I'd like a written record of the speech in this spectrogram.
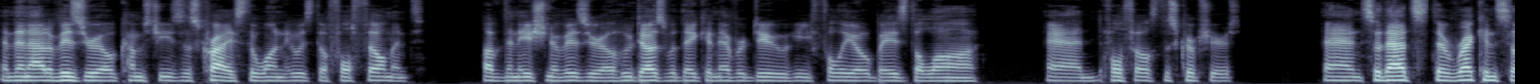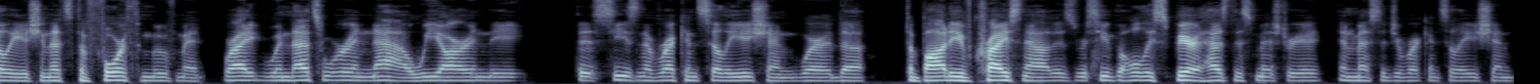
And then out of Israel comes Jesus Christ, the one who is the fulfillment of the nation of Israel, who does what they can never do. He fully obeys the law and fulfills the scriptures. And so that's the reconciliation. That's the fourth movement, right? When that's we're in now, we are in the the season of reconciliation where the the body of Christ now that has received the Holy Spirit has this mystery and message of reconciliation.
